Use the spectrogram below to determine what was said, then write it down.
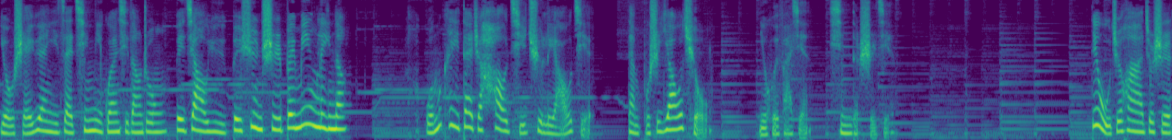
有谁愿意在亲密关系当中被教育、被训斥、被命令呢？我们可以带着好奇去了解，但不是要求。你会发现新的世界。第五句话就是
